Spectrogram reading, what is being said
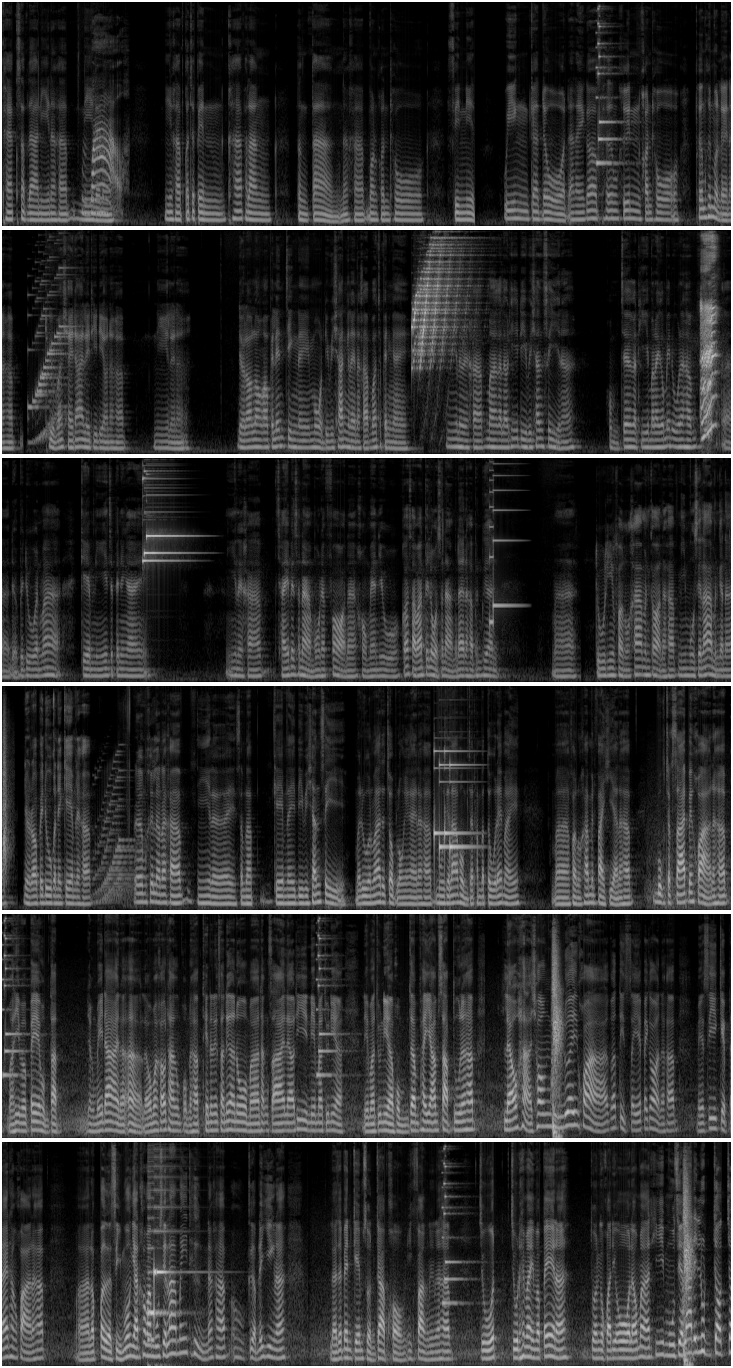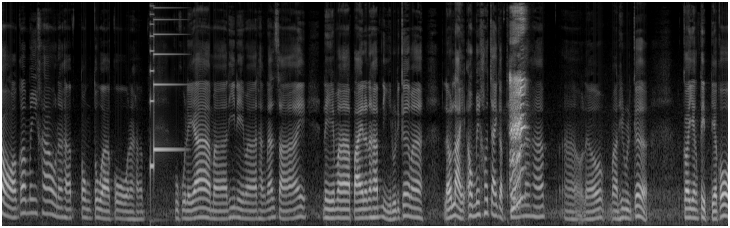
แพ็คสัปดาห์นี้นะครับ นี่เลยนะ Wow. นี่ครับก็จะเป็นค่าพลังต่างๆนะครับ บอลคอนโทรฟินิชวิ่งกระโดดอะไรก็เพิ่มขึ้นคอนโทรเพิ่มขึ้นหมดเลยนะครับ ถือว่าใช้ได้เลยทีเดียวนะครับ นี่เลยนะ เดี๋ยวเราลองเอาไปเล่นจริงในโหมดดิวิชันกันเลยนะครับ ว่าจะเป็นไง นี่เลยครับ มากันแล้วที่ดิวิชัน4นะ ผมเจอกับทีมอะไรก็ไม่รู้นะครับอ่าเดี๋ยวไปดูกันว่าเกมนี้จะเป็นยังไง นี่เลยครับ ใช้เป็นสนามโมทัฟฟอร์ดนะ ของแมนยูก็สามารถไปโหลดสนามมาได้นะครับเพื่อนๆ มาดูทีมฝั่งตรงข้ามมันก่อนนะครับ มีมูเซล่าเหมือนกันนะ เดี๋ยวเราไปดูกันในเกมเลยครับ เริ่มขึ้นแล้วนะครับ นี่เลยสำหรับเกมใน Division 4 มาดูกันว่าจะจบลงยังไงนะครับ มูเซล่าผมจะทำประตูได้ไหม มาฝั่งตรงข้ามเป็นฝ่ายเขียนะครับ บุกจากซ้ายไปขวานะครับ มาที่มาเป้ผมตัดยังไม่ได้นะ อ่า แล้วมาเข้าทางผมนะครับ เทนอเล็กซานเดอร์โนมาทางซ้ายแล้วที่เนมาจูเนียเนมาจูเนียผมจะพยายามสับดูนะครับ แล้วหาช่องยิงด้วยขวาก็ติดเซฟไปก่อนนะครับ เมสซี่เก็บได้ทางขวานะครับ มาแล้วเปิดสีม่วงยัดเข้ามามูเซล่าไม่ถึงนะครับโอ้เกือบได้ยิงนะ แล้วจะเป็นเกมสวนกลับของอีกฝั่งหนึ่งนะครับ จูดจูดให้มาเอ็มบัปเป้นะจวนกับควาดิโอ แล้วมาที่มูเซล่าได้หลุดจ่อจ่อก็ไม่เข้านะครับ ตรงตัวโกนะครับคูคูเรย่ามาที่เนมาทางด้านซ้าย เนมาไปแล้วนะครับ หนีรูดิเกอร์มา แล้วไหลเอาไม่เข้าใจกับเทนนะครับอ้าวแล้วมาที่รูดิเกอร์ ก็ยังติดเตียโก้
